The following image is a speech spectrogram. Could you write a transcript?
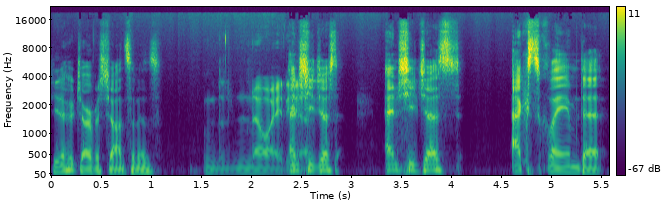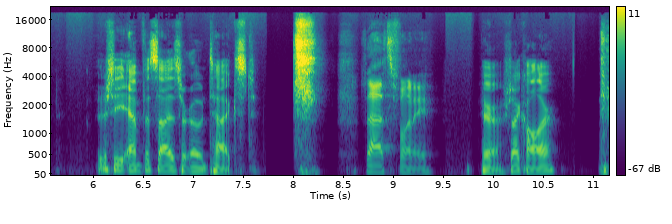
Do you know who Jarvis Johnson is? No idea. And she just and she just exclaimed it. She emphasized her own text. That's funny. Here, should I call her?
